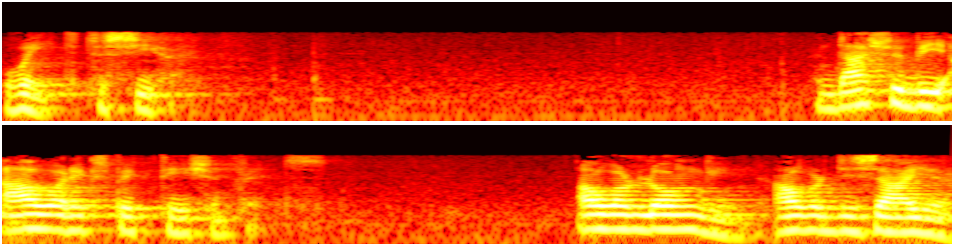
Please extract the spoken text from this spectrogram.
wait to see her. And that should be our expectation, friends. Our longing, our desire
